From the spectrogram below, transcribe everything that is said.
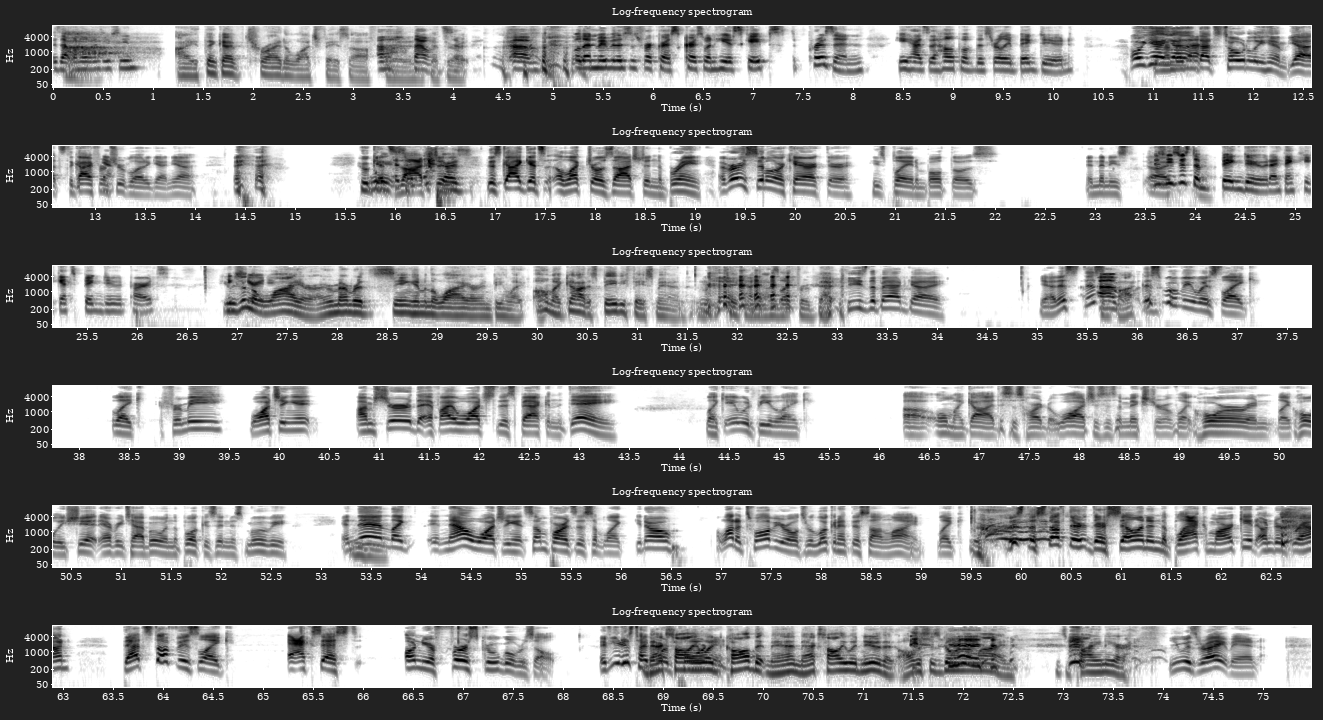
Is that one of the ones you've seen? I think I've tried to watch Face Off. but I Oh, didn't that get one's through so it. good. Um, well, then maybe this is for Chris. Chris, when he escapes the prison, he has the help of this really big dude. Oh yeah, yeah, that? that's totally him. Yeah, it's the guy from Yeah. True Blood again. Yeah, who gets so- zotched in guys, this guy gets electro zotched in the brain. A very similar character he's played in both those and then he's Because uh, he's just a big dude. I think he gets big dude parts. He was in The Wire. I remember seeing him in The Wire and being like, "Oh my god, it's Babyface Man!" And taking me out It's of like- for a bit. he's the bad guy. Yeah, this this Um, this movie was like, like for me watching it. I'm sure that if I watched this back in the day, like it would be like, uh, oh my god, this is hard to watch. This is a mixture of like horror and like holy shit, every taboo in the book is in this movie. And then like now watching it, some parts of this, I'm like, you know, a lot of 12 year olds are looking at this online. Like this the stuff they're they're selling in the black market underground that stuff is like accessed on your first google result if you just type the Max word Hollywood in- called it, man. Max Hollywood knew that all this is going online. He's a pioneer. he was right man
